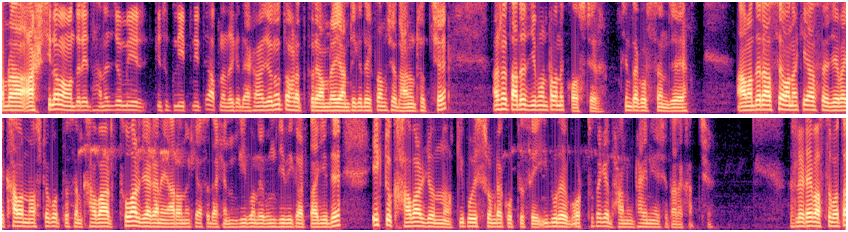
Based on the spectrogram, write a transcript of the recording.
আমরা আসছিলাম আমাদের এই ধানের জমির কিছু ক্লিপ নিতে আপনাদেরকে দেখানোর জন্য। তো হঠাৎ করে আমরা এই আন্টিকে দেখলাম, সে ধান উঠাচ্ছে। আসলে তাদের জীবনটা অনেক কষ্টের। চিন্তা করছেন যে আমাদের আছে, অনেকেই আছে যে ভাই খাবার নষ্ট করতেছেন, খাবার থোয়ার জায়গা নেই। আর অনেকে আছে, দেখেন জীবন এবং জীবিকার তাগিদে একটু খাবার জন্য কি পরিশ্রমটা করতেছে, ইঁদুরের গর্ত থেকে ধান উঠাই নিয়ে এসে তারা খাচ্ছে। আসলে এটাই বাস্তবতা।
